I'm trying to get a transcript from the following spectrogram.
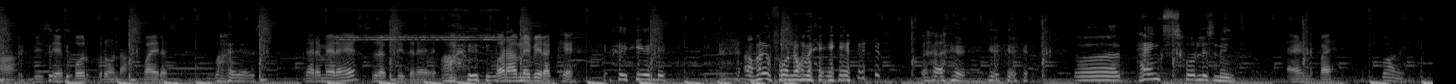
हाँ be safe for corona virus virus घर में रहे सुरक्षित रहे. और हमें भी रखे. अपने फोनों में. Thanks for listening and bye bye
